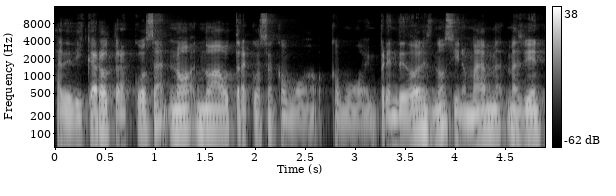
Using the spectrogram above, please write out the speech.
dedicar a otra cosa, no, no a otra cosa como, como emprendedores, ¿no? Sino más, más bien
